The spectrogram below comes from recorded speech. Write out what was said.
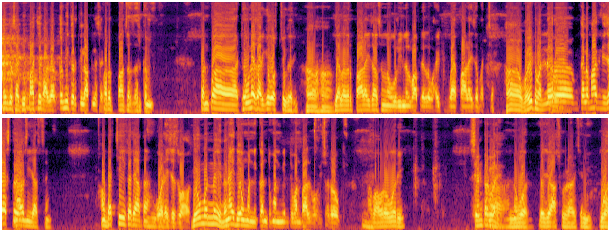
त्यांच्यासाठी पाच एक हजार कमी करतील आपल्यासाठी. परत पाच हजार कमी. पण प- ठेवण्यासारखी वस्तू घरी. हा हा. ज्याला जर पाळायचं असेल ना ओरिजिनल आपल्याला व्हाईट पाळायचा बच्चा. हा वाईट म्हणल्यावर त्याला मागणी जास्त. मागणी जास्त आहे. हा, बच्चे इकडे आता घोड्याच्याच भावात देव मन नाही ना? नाही देव म्हणणे कंठमन बिंटमन बालभोरी सगळं ओके. हा आहे. सेंटरला आहे. हा, न वर. त्याचे आसुराळचे नाही. वर.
